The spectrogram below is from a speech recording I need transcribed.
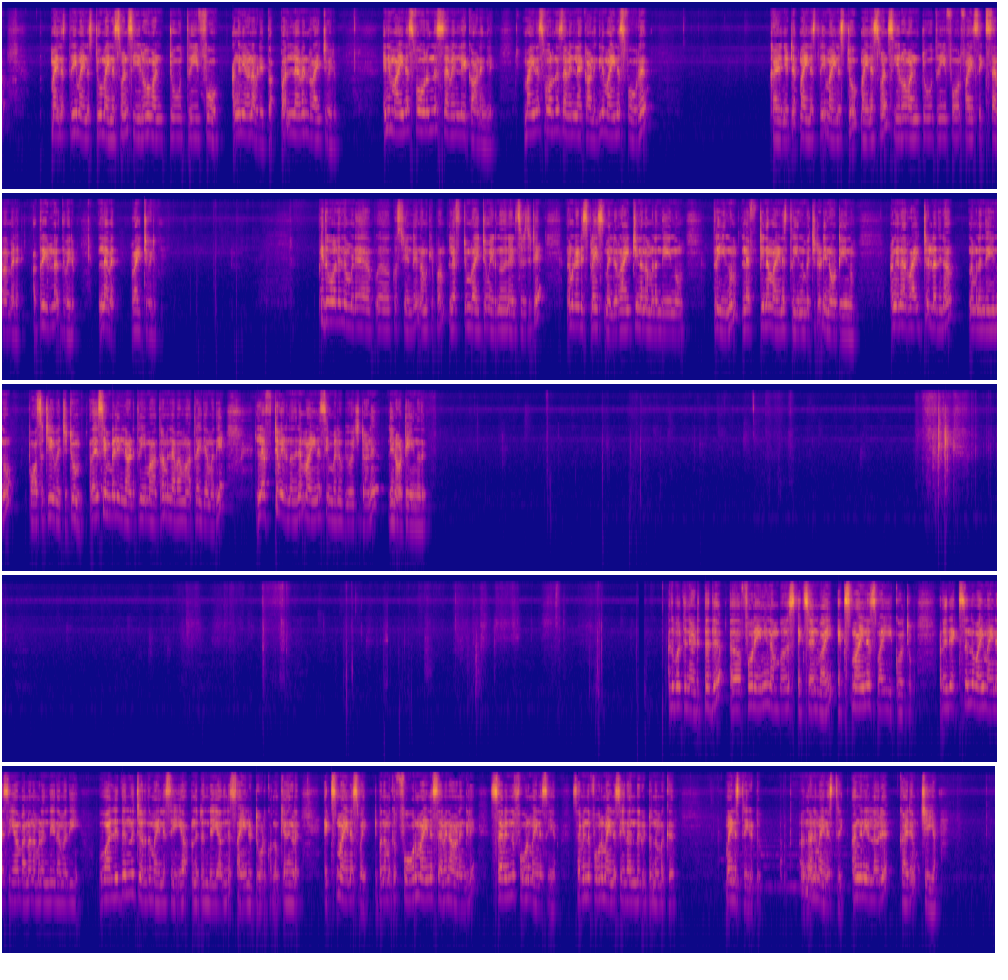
minus three minus two minus one zero one two three four അങ്ങനെയാണ് അവിടെ എത്തുക. അപ്പോൾ ലെവൻ റൈറ്റ് വരും. ഇനി മൈനസ് ഫോറിൽ നിന്ന് സെവനിലേക്കാണെങ്കിൽ മൈനസ് ഫോറിൽ നിന്ന് സെവനിലേക്കാണെങ്കിൽ മൈനസ് ഫോറ് കഴിഞ്ഞിട്ട് minus three minus two minus one zero one two three four five six seven വരെ. അത്രയുള്ള ഇത് വരും. ലെവൻ റൈറ്റ് വരും. ഇതുപോലെ നമ്മുടെ ക്വസ്റ്റ്യനിൽ നമുക്കിപ്പം ലെഫ്റ്റും റൈറ്റും വരുന്നതിനനുസരിച്ചിട്ട് നമ്മുടെ ഡിസ്പ്ലേസ്മെന്റ് റൈറ്റിനെ നമ്മൾ എന്ത് ചെയ്യുന്നു? ത്രീ എന്നും ലെഫ്റ്റിനെ മൈനസ് ത്രീ എന്നും വെച്ചിട്ട് ഡിനോട്ട് ചെയ്യുന്നു. അങ്ങനെ റൈറ്റ് ഉള്ളതിന് നമ്മൾ എന്ത് ചെയ്യുന്നു? പോസിറ്റീവ് വെച്ചിട്ടും അതായത് സിമ്പിൾ ഇല്ലാണ്ട് ത്രീ മാത്രം ലെവൻ മാത്രം എഴുതിയാൽ മതി. ലെഫ്റ്റ് വരുന്നതിന് മൈനസ് സിമ്പിൾ ഉപയോഗിച്ചിട്ടാണ് ഡിനോട്ട് ചെയ്യുന്നത്. അതുപോലെ തന്നെ അടുത്തത് for any numbers x and y x minus y equal to അതായത് എക്സ് എന്ന് വൈ മൈനസ് ചെയ്യാൻ പറഞ്ഞാൽ നമ്മൾ എന്ത് ചെയ്താൽ മതി? വലുതെന്ന് ചെറുത് മൈനസ് ചെയ്യുക. എന്നിട്ട് എന്ത് ചെയ്യുക? അതിന്റെ സൈൻ ഇട്ട് കൊടുക്കുക നോക്കിയാൽ നിങ്ങൾ എക്സ് മൈനസ് വൈ ഇപ്പം നമുക്ക് ഫോർ മൈനസ് സെവൻ ആണെങ്കിൽ സെവനിന്ന് ഫോർ മൈനസ് ചെയ്യാം. സെവനിന്ന് ഫോർ മൈനസ് ചെയ്താൽ എന്ത് കിട്ടും നമുക്ക്? മൈനസ് ത്രീ കിട്ടും. എന്താണ് മൈനസ് ത്രീ അങ്ങനെയുള്ള ഒരു കാര്യം ചെയ്യാം.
